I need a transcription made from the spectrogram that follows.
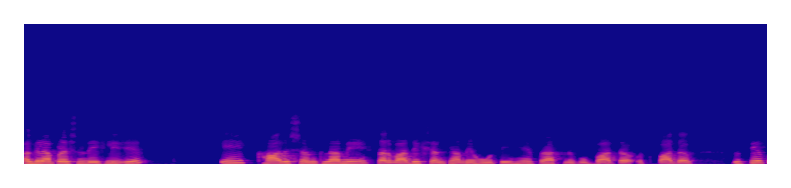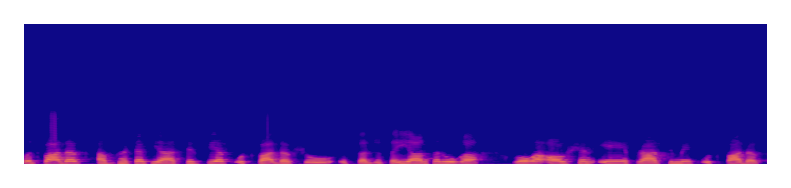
अगला प्रश्न देख लीजिए। एक खाद्य श्रृंखला में सर्वाधिक संख्या में होते हैं प्राथमिक उत्पादक, द्वितीयक उत्पादक, अपघटक या तृतीयक उत्पादक। तो इसका जो सही आंसर होगा वो होगा ऑप्शन ए, प्राथमिक उत्पादक।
